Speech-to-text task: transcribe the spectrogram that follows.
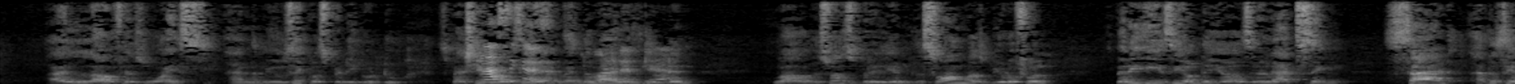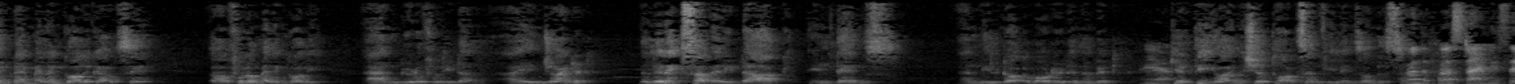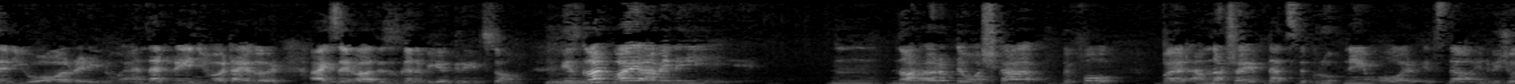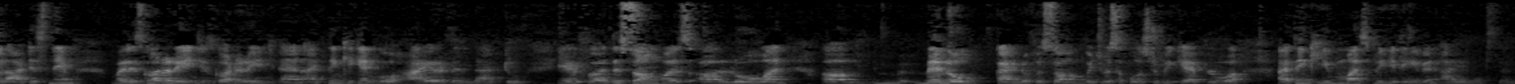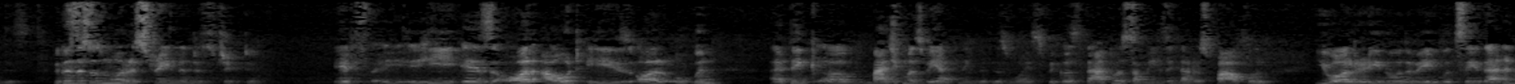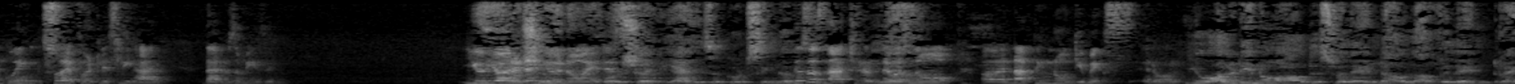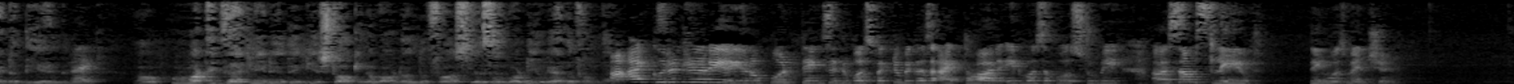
I love his voice. And the music was pretty good too. Especially towards the end when the violin kicked yeah. in. Wow, this was brilliant. The song was beautiful, very easy on the ears, relaxing, sad at the same time, melancholic, I would say, uh, full of melancholy, and beautifully done. I enjoyed it. The lyrics are very dark, intense, and we'll talk about it in a bit. Yeah. Kirti, your initial thoughts and feelings on this song? When the first time he said you already know, and that range what I heard, I said, wow, this is gonna be a great song. He's got quite, I mean, he, mm, not heard of Devoshka before, but I'm not sure if that's the group name or it's the individual artist name. But he's got a range, he's got a range, and I think he can go higher than that too. If uh, this song was a low one, um, mellow kind of a song which was supposed to be kept lower, I think he must be hitting even higher notes than this because this was more restrained and restrictive. If he is all out, he is all open. I think uh, magic must be happening with his voice because that was amazing. That was powerful. You already know the way he would say that and going so effortlessly high. That was amazing. You hear For it and you know it for is sure. good. Yeah, he's a good singer. This was natural. There was no uh, nothing, no gimmicks at all. you already know how this will end, how love will end right at the end. Right. Uh, what exactly do you think he's talking about? On the first listen, what do you gather from that? I, I couldn't really, you know, put things into perspective because I thought it was supposed to be uh, some slave thing was mentioned.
